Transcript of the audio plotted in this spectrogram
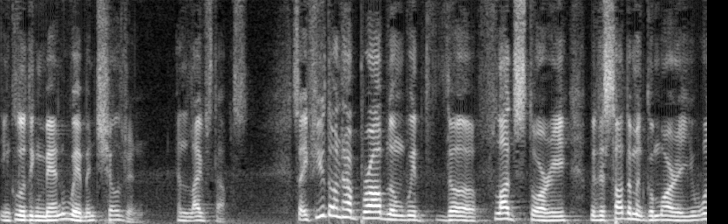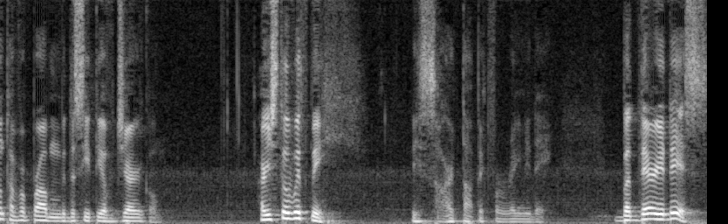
including men, women, children, and livestock. So if you don't have a problem with the flood story, with the Sodom and Gomorrah, you won't have a problem with the city of Jericho. Are you still with me? This is a hard topic for a rainy day. But there it is.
